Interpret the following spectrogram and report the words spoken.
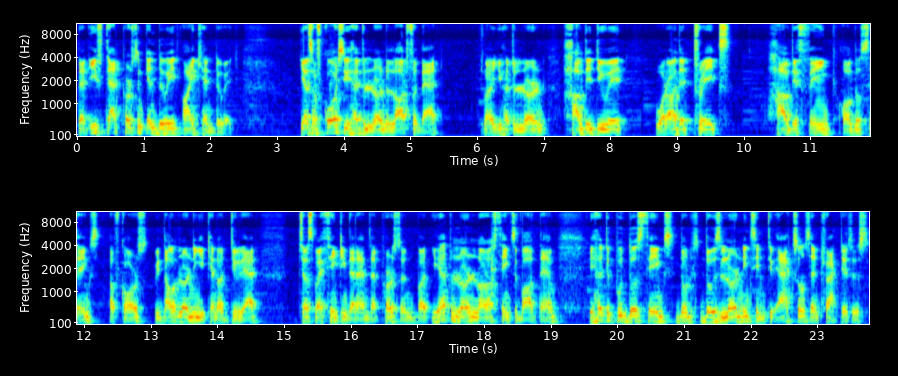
that if that person can do it i can do it. Yes of course you had to learn a lot for that. Uh, you had to learn how they do it what are their tricks how they think all those things. Of course without learning you cannot do that just by thinking that i'm that person but you have to learn a lot of things about them you have to put those things those, those learnings into actions and practices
